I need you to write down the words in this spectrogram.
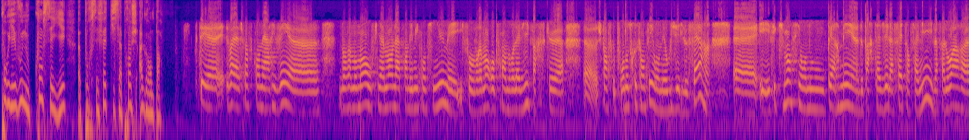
pourriez-vous nous conseiller euh, pour ces fêtes qui s'approchent à grands pas? Écoutez, voilà, je pense qu'on est arrivé dans un moment où finalement la pandémie continue, mais il faut vraiment reprendre la vie parce que euh, je pense que pour notre santé, on est obligé de le faire. Euh, et effectivement, si on nous permet de partager la fête en famille, il va falloir euh,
